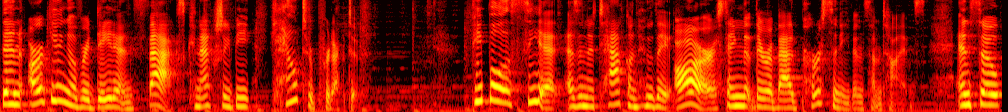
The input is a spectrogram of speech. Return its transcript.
then arguing over data and facts can actually be counterproductive. People see it as an attack on who they are, saying that they're a bad person even sometimes. And so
